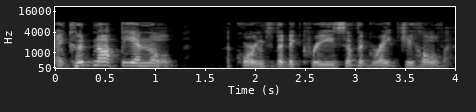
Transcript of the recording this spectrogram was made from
and could not be annulled, according to the decrees of the great Jehovah.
